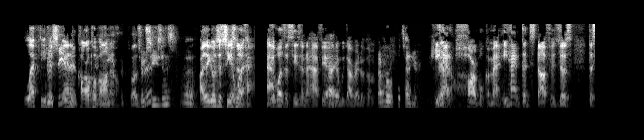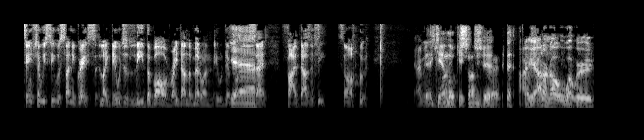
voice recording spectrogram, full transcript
lefty Two Hispanic seasons. Carl Two Pavano. seasons, Two seasons. Uh, I think it was a season was- and a half. it was a season and a half, yeah, and then we got rid of him. memorable tenure. He Yeah. had horrible command. He had good stuff. It's just the same shit we see with Sonny Grace. Like they would just leave the ball right down the middle, and it would get Yeah. fucking sent five thousand feet. So, I mean, Yeah, you can't locate Sonny shit. Gray. I, I don't know what we're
